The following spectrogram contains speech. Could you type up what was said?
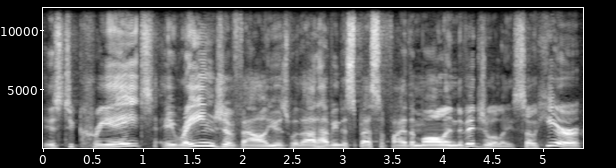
is to create a range of values without having to specify them all individually. So here,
